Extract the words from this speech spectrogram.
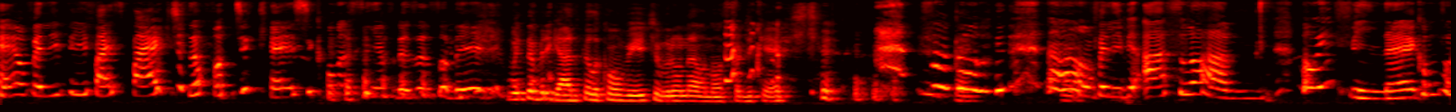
É, o Felipe faz parte do podcast. Como assim a presença dele? Muito obrigado pelo convite, Bruno, ao nosso podcast. Não, Felipe, a sua. Bom, enfim, né? Como você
